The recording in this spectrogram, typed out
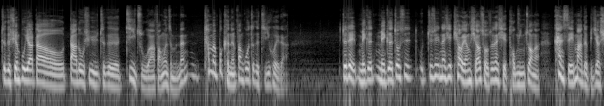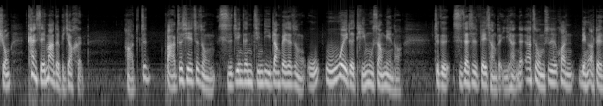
这个宣布要到大陆去这个祭祖啊、访问什么，那他们不可能放过这个机会的。对不对，每个每个都是就是那些跳梁小丑都在写投名状啊，看谁骂的比较凶，看谁骂的比较狠。好，这把这些这种时间跟精力浪费在这种无无谓的题目上面哈，这个实在是非常的遗憾。那那这我们是换联啊，对，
